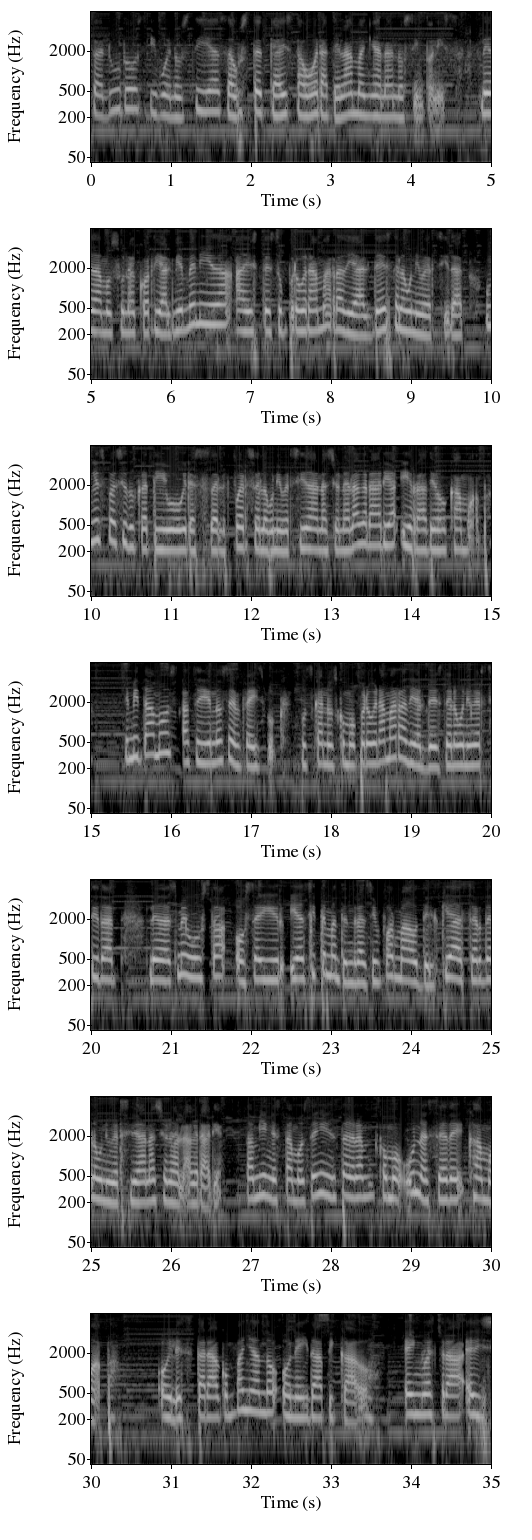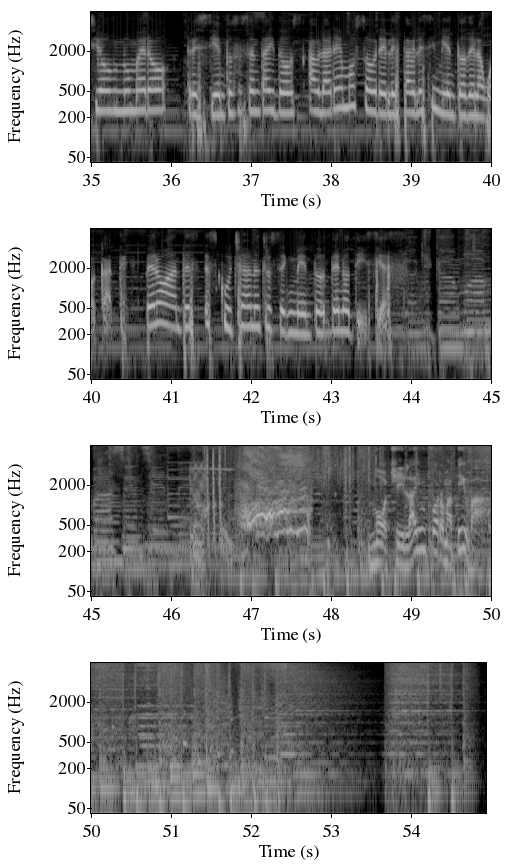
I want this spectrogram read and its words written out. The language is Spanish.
Saludos y buenos días a usted que a esta hora de la mañana nos sintoniza. Le damos una cordial bienvenida a este su programa radial desde la universidad, un espacio educativo gracias al esfuerzo de la Universidad Nacional Agraria y Radio Camuapa. Te invitamos a seguirnos en Facebook, búscanos como programa radial desde la universidad, le das me gusta o seguir y así te mantendrás informado del qué hacer de la Universidad Nacional Agraria. También estamos en Instagram como una sede Camuapa. Hoy les estará acompañando Oneida Picado. En nuestra edición número 362 hablaremos sobre el establecimiento del aguacate. Pero antes escucha nuestro segmento de noticias. Mochila informativa.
